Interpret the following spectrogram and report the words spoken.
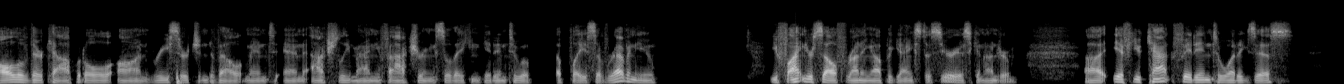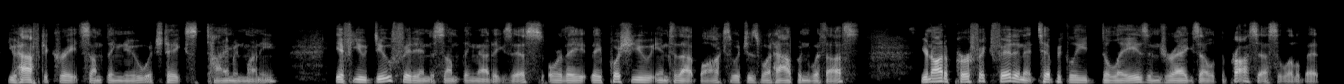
all of their capital on research and development and actually manufacturing so they can get into a, a place of revenue, you find yourself running up against a serious conundrum. Uh, if you can't fit into what exists, you have to create something new, which takes time and money. If you do fit into something that exists, or they they push you into that box, which is what happened with us, you're not a perfect fit, and it typically delays and drags out the process a little bit.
